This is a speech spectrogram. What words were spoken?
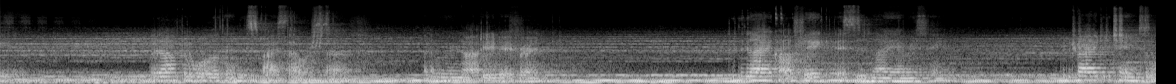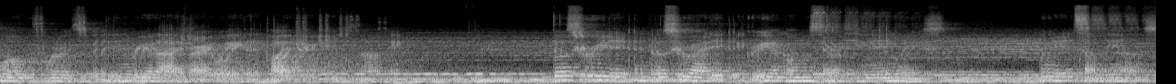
We loved the world and despised ourselves, and we're not too different. To deny conflict is to deny everything. We tried to change the world with words, but didn't realize right away that poetry changes nothing. Those who read it and those who write it agree on almost everything anyways. We needed something else.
